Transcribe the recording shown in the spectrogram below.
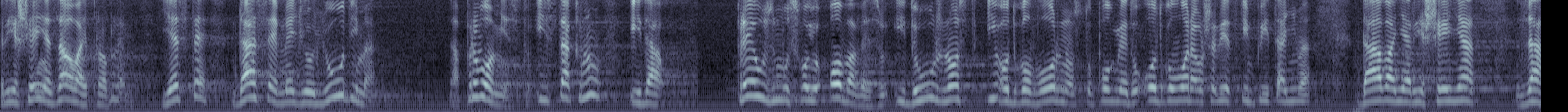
Rješenje za ovaj problem jeste da se među ljudima na prvom mjestu istaknu i da preuzmu svoju obavezu i dužnost i odgovornost u pogledu odgovora o šarijetskim pitanjima, davanja rješenja za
